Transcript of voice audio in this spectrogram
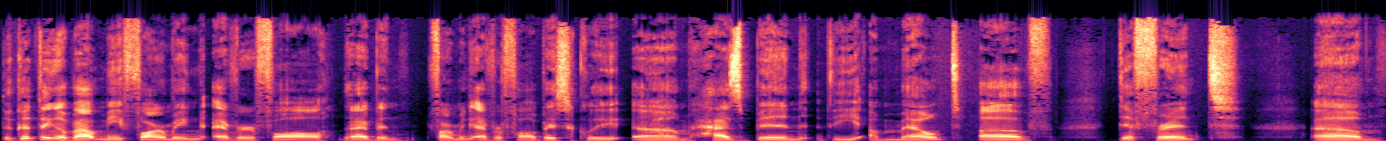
the good thing about me farming Everfall that I've been farming Everfall basically um, has been the amount of different um,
